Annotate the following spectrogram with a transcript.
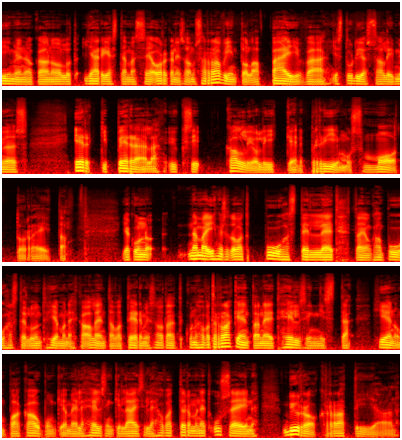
ihminen, joka on ollut järjestämässä ja organisoimassa ravintolapäivää. Ja studiossa oli myös Erkki Perälä, yksi kallioliikkeen primusmoottoreita. Ja kun nämä ihmiset ovat puuhastelleet, tai onkohan puuhastelu nyt hieman ehkä alentava termi, sanotaan, että kun he ovat rakentaneet Helsingistä hienompaa kaupunkia meille helsinkiläisille, he ovat törmänneet usein byrokratiaan.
